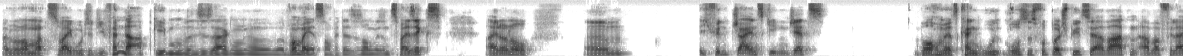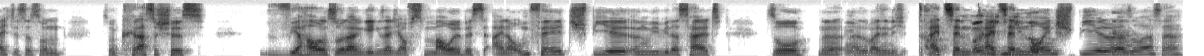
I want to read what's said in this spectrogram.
einfach nochmal zwei gute Defender abgeben und dann sie sagen, äh, was wollen wir jetzt noch mit der Saison? Wir sind 2-6. I don't know. Ähm, ich finde, Giants gegen Jets brauchen wir jetzt kein gro großes Footballspiel zu erwarten, aber vielleicht ist das so ein, so ein klassisches, wir hauen uns so lange gegenseitig aufs Maul, bis einer umfällt, Spiel, irgendwie, wie das halt so, ne? Ja. Also weiß ich nicht, Aber 13, wollte ich nicht 13 auch- 9 Spiel oder Ja. sowas, ja?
